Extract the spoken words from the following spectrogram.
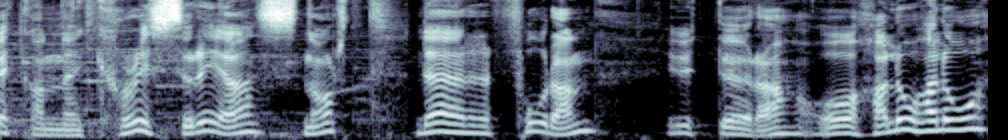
Vekk han Chris Rea snart. Der for han ut døra. Og hallo, hallo.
